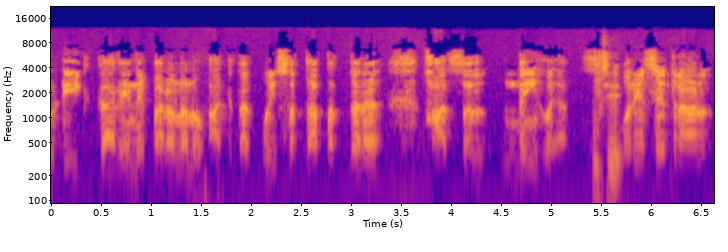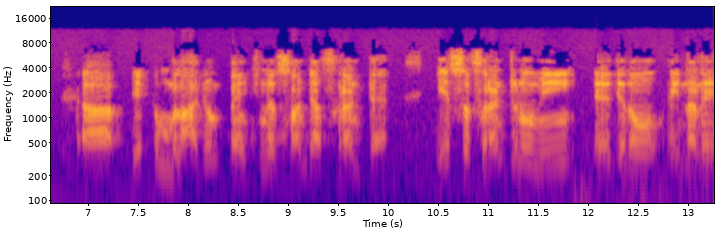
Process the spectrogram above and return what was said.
ਉਡੀਕ ਕਰ ਰਹੇ ਨੇ ਪਰ ਉਹਨਾਂ ਨੂੰ ਅੱਜ ਤੱਕ ਕੋਈ ਸੱਦਾ ਪੱਤਰ ਹਾਸਲ ਨਹੀਂ ਹੋਇਆ। ਔਰ ਇਸੇ ਤਰ੍ਹਾਂ ਇੱਕ ਮੁਲਾਜ਼ਮ ਪੈਨਸ਼ਨਰ ਸਾਂਝਾ ਫਰੰਟ ਹੈ। ਇਸ ਫਰੰਟ ਨੂੰ ਵੀ ਜਦੋਂ ਇਹਨਾਂ ਨੇ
